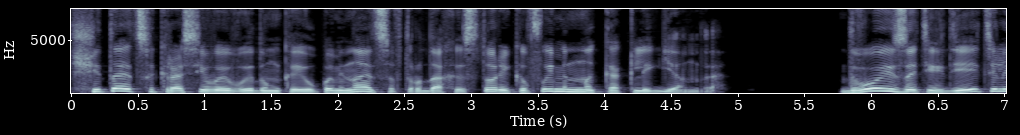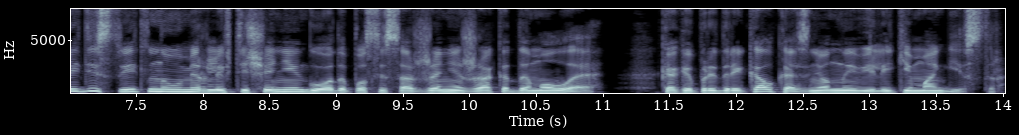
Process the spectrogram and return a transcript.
считается красивой выдумкой и упоминается в трудах историков именно как легенда. Двое из этих деятелей действительно умерли в течение года после сожжения Жака де Моле, как и предрекал казненный великий магистр.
